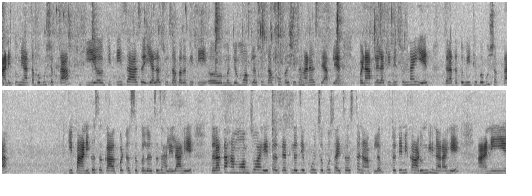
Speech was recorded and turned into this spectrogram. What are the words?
आणि तुम्ही आता बघू शकता की कितीसा असं यालासुद्धा बघा किती म्हणजे मॉपलासुद्धा खूप अशी घाण असते आपल्या. पण आपल्याला ती दिसून नाही येत तर आता तुम्ही इथे बघू शकता. की पाणी कसं काळपट असं कलरचं झालेलं आहे. तर आता हा मॉप जो आहे तर त्यातलं जे पुढचं पुसायचं असतं ना आपलं तर ते मी काढून घेणार आहे. आणि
